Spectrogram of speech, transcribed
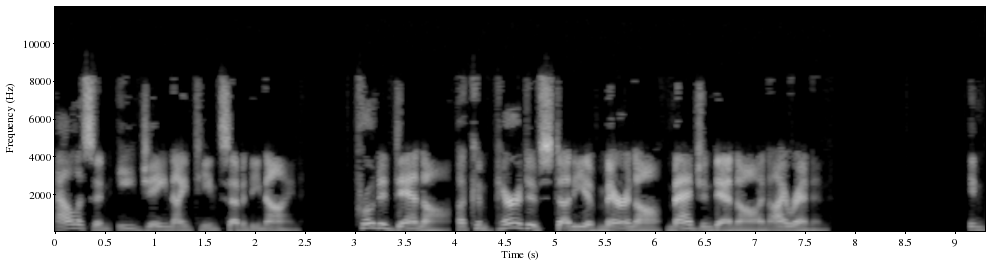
Allison, E. J. 1979. Proto-Danaw, A Comparative Study of Maranaw, Maguindanao and Iranan. In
